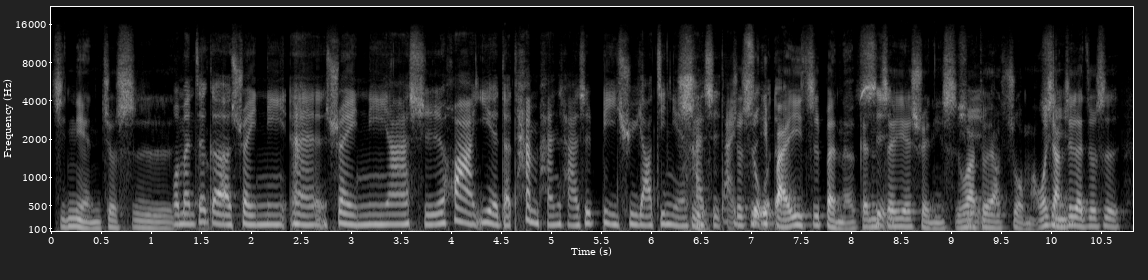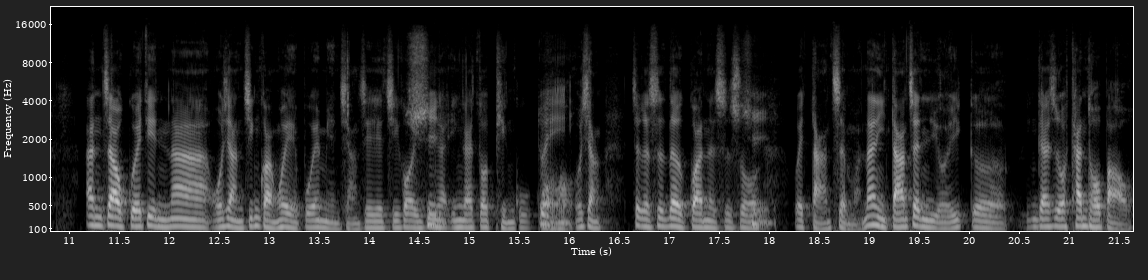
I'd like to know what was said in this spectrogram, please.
今年就是我们这个水泥呃水泥啊石化业的碳盘查是必须要今年开始来就是，一百亿资本额跟这些水泥石化都要做嘛。我想这个就是按照规定，那我想金管会也不会勉强这些机构，一定是要应该都评估过对哦。我想这个是乐观的，是说是会达阵嘛。那你达阵有一个应该说滩头堡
